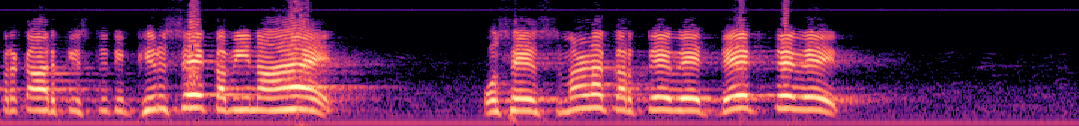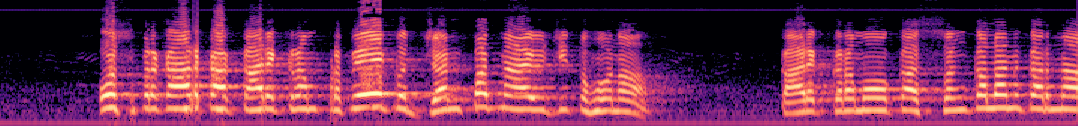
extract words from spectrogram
प्रकार की स्थिति फिर से कभी ना आए। उसे स्मरण करते हुए, देखते हुए उस प्रकार का कार्यक्रम प्रत्येक जनपद में आयोजित होना, कार्यक्रमों का संकलन करना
